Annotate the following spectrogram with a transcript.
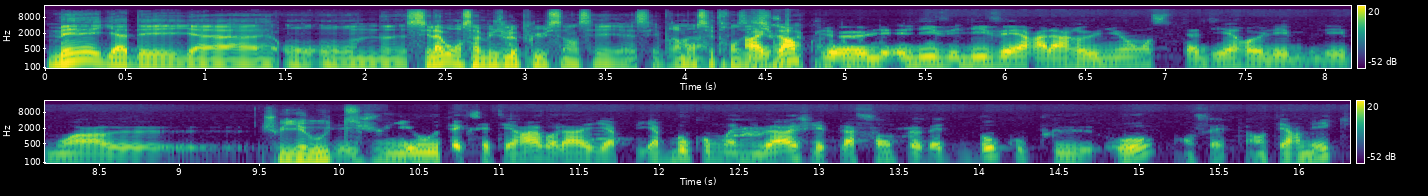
mais il y a des. Il y a, on, c'est là où on s'amuse le plus. Hein. C'est, vraiment ces transitions. Par exemple, l'hiver à la Réunion, c'est-à-dire les, les, mois euh, juillet août, juillet août, etc. Voilà, il y, a, il y a beaucoup moins de nuages, les plafonds peuvent être beaucoup plus hauts en fait en thermique,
